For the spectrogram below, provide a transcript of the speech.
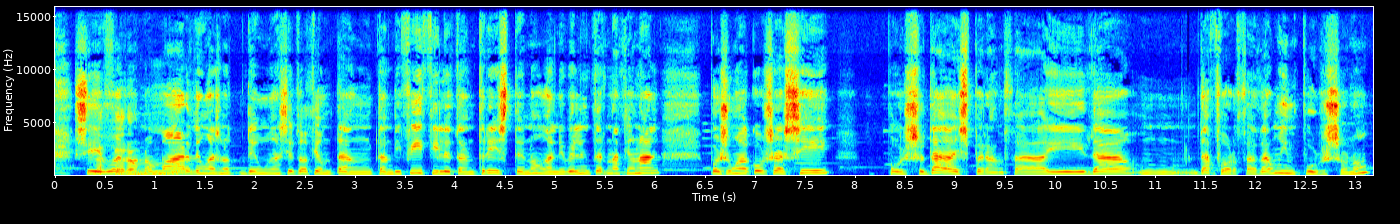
sí, bueno, no mar de unhas de unha situación tan, tan difícil e tan triste, non? A nivel internacional, pois unha cousa así pois dá esperanza e dá, dá forza, dá un impulso, non?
